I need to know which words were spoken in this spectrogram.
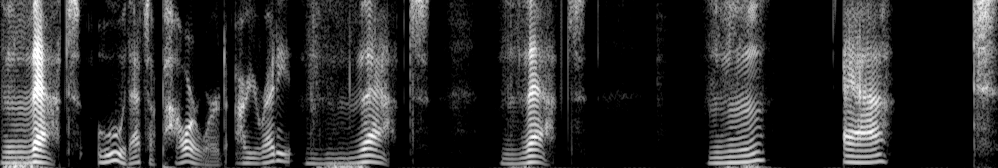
That. Ooh, that's a power word. Are you ready? That. That. Th. A. T.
